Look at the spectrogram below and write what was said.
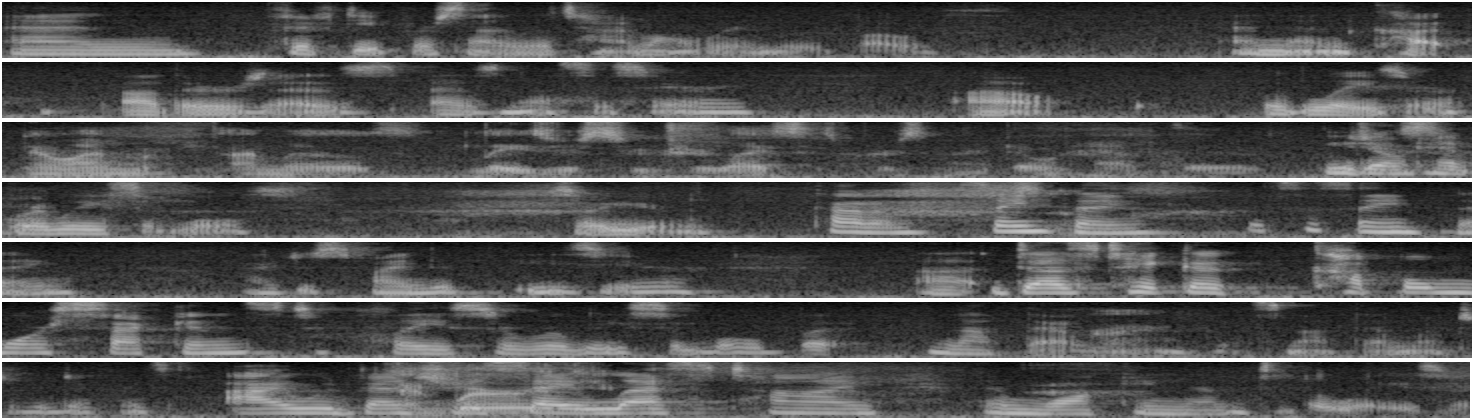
and 50% of the time I'll remove both, and then cut others as as necessary uh, with laser. No, I'm I'm a laser suture lysis person. I don't have the. You don't have releasables, so you kind of same So- thing. It's the same thing. I just find it easier. Uh, it does take a couple more seconds to place a releasable, but not that long. It's not that much of a difference. I would venture to say less time than walking them to the laser.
